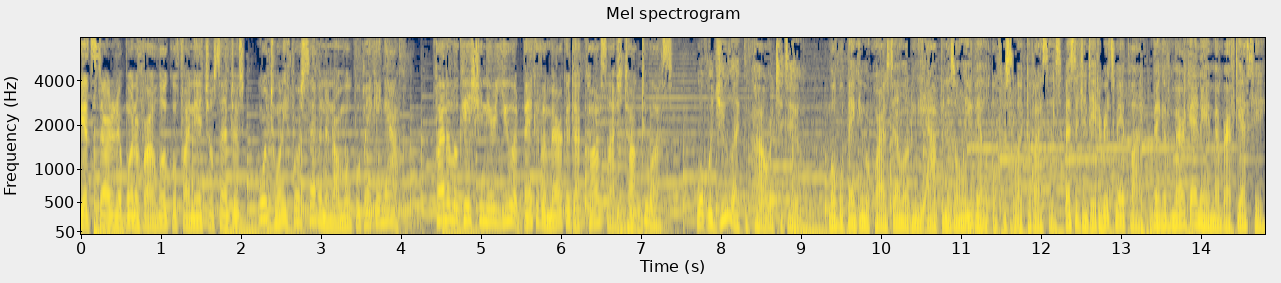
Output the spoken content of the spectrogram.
Get started at one of our local financial centers or 24-7 in our mobile banking app. Find a location near you at bankofamerica.com slash talk to us. What would you like the power to do? Mobile banking requires downloading the app and is only available for select devices. Message and data rates may apply. Bank of America and a member FDIC.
